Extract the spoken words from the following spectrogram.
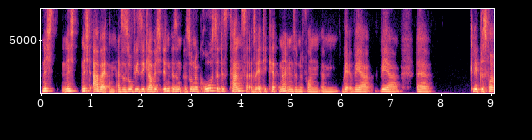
nicht, nicht, nicht arbeiten. Also so wie sie, glaube ich, in, so eine große Distanz, also Etikett ne, im Sinne von, ähm, wer, wer, wer äh, klebt es von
